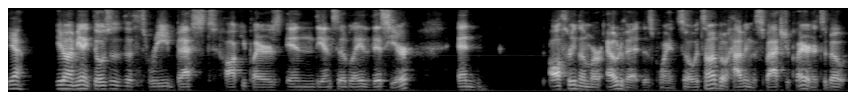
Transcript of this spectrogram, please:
Yeah. You know, what I mean, like those are the three best hockey players in the NCAA this year, and all three of them are out of it at this point. So it's not about having the splashy player. It's about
